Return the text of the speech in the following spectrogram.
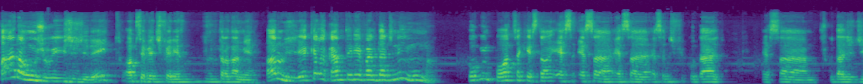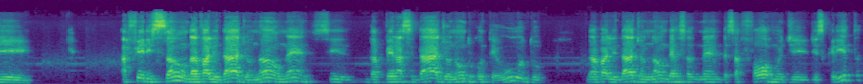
para um juiz de direito, ver a diferença do tratamento, para um juiz de direito, aquela carta não teria validade nenhuma. Pouco importa essa questão, essa, essa, essa, essa dificuldade, essa dificuldade de aferição da validade ou não, né? Se da veracidade ou não do conteúdo, da validade ou não dessa, né, dessa forma de, de escrita.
